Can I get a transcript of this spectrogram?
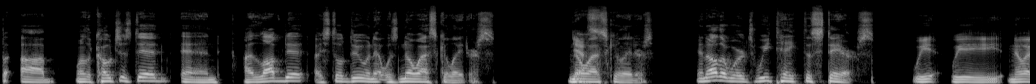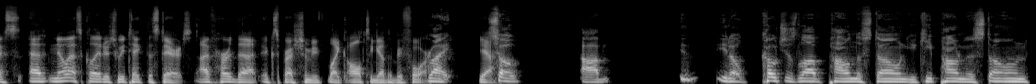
but uh, one of the coaches did, and I loved it. I still do, and it was no escalators. No Yes. escalators. In other words, we take the stairs. We we no ex, uh, no escalators. We take the stairs. I've heard that expression be, like altogether before. Right. Yeah. So, um, you know, coaches love pound the stone. You keep pounding the stone.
